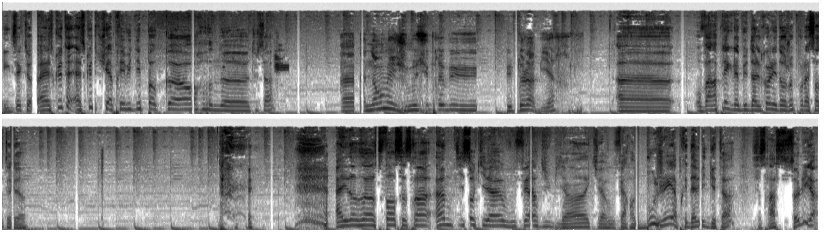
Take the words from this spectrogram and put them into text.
Exactement. Euh, Est-ce que, est-ce que tu as prévu des popcorn, euh, tout ça? Euh, non, mais je me suis prévu de la bière. Euh, on va rappeler que l'abus d'alcool est dangereux pour la santé. hein. Allez, dans un instant, ce sera un petit son qui va vous faire du bien, qui va vous faire bouger après David Guetta. Ce sera celui-là.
